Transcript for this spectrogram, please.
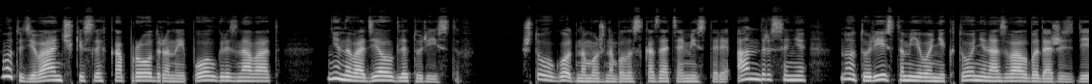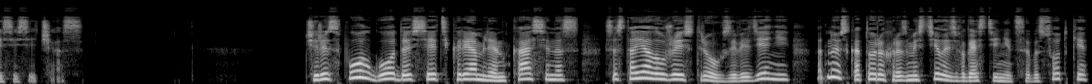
Вот и диванчики слегка продраны, и пол грязноват. Не новодел для туристов. Что угодно можно было сказать о мистере Андерсоне, но туристом его никто не назвал бы даже здесь и сейчас. Через полгода сеть Кремлин Кассинес состояла уже из трех заведений, одно из которых разместилось в гостинице «Высотки»,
